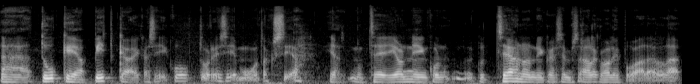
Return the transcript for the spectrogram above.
ää, tukea pitkäaikaisia kulttuurisia muutoksia, mutta se ei ole niin kuin, kun sehän on niin kuin esimerkiksi alkoholipuolella,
